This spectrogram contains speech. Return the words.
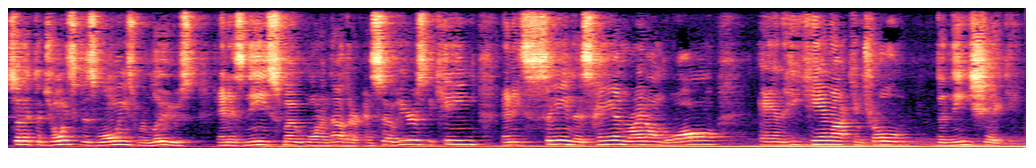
so that the joints of his loins were loosed, and his knees smote one another. And so here's the king, and he's seeing this hand right on the wall, and he cannot control the knee shaking.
